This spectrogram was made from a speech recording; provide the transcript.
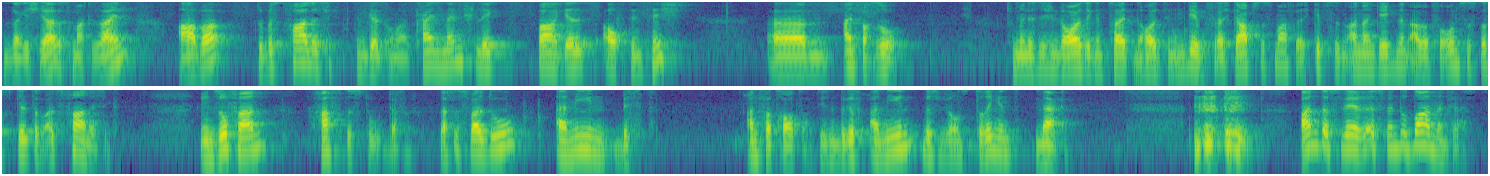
Dann sage ich, ja, das mag sein, aber du bist fahrlässig mit dem Geld umgegangen. Kein Mensch legt Bargeld auf den Tisch, ähm, einfach so. Zumindest nicht in der heutigen Zeit, in der heutigen Umgebung. Vielleicht gab es das mal, vielleicht gibt es das in anderen Gegenden, aber für uns ist das, gilt das als fahrlässig. Insofern haftest du dafür. Das ist, weil du Amin bist. Anvertrauter. Diesen Begriff Amin müssen wir uns dringend merken. Anders wäre es, wenn du Damen wärst.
